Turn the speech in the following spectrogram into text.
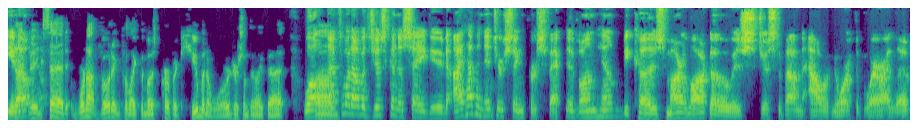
You that know being said, we're not voting for like the most perfect human award or something like that. Well, Um, that's what I was just going to say, dude. I have an interesting perspective on him because Mar-a-Lago is just about an hour north of where I live.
